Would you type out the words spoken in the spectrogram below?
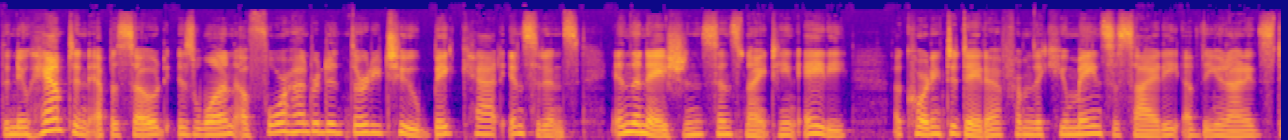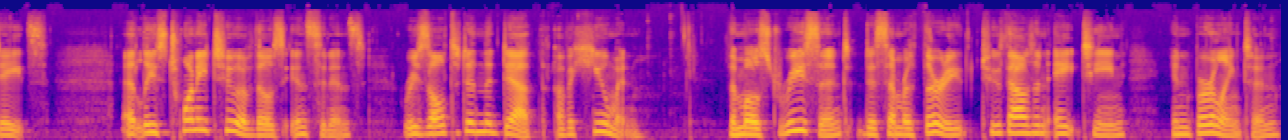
The New Hampton episode is one of 432 big cat incidents in the nation since 1980, according to data from the Humane Society of the United States. At least 22 of those incidents resulted in the death of a human. The most recent, December 30, 2018, in Burlington,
